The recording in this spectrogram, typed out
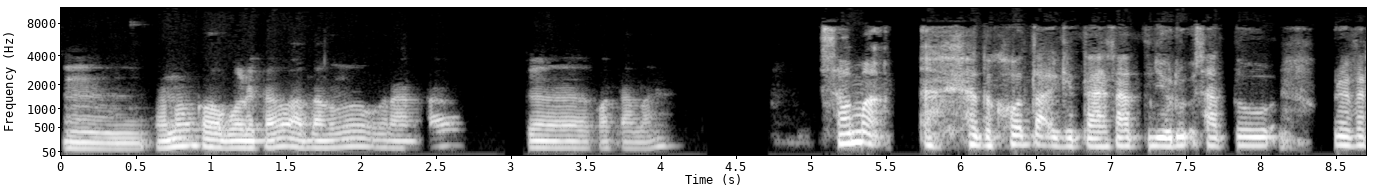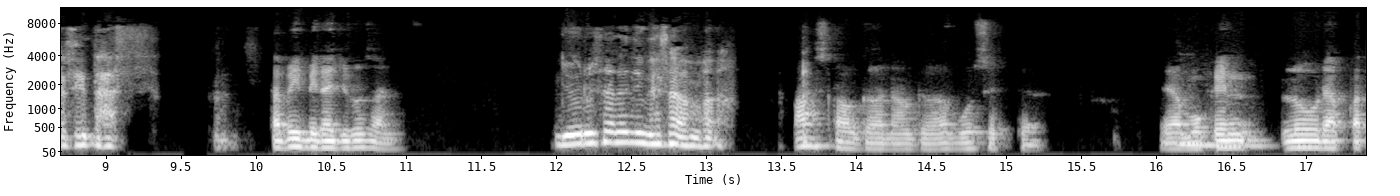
Hmm, emang kalau boleh tahu abang lu ngerantau ke kota mana? sama satu kota kita satu juru satu universitas Tapi beda jurusan. jurusannya juga sama Astaga, naga, buset deh. Ya Hmm. mungkin lu dapat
